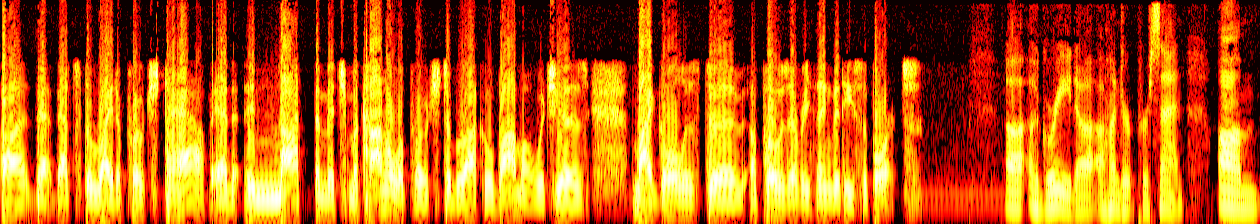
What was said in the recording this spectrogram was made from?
uh, that that's the right approach to have, and, and not the Mitch McConnell approach to Barack Obama, which is my goal is to oppose everything that he supports. Uh, agreed, uh, a hundred percent. Um,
